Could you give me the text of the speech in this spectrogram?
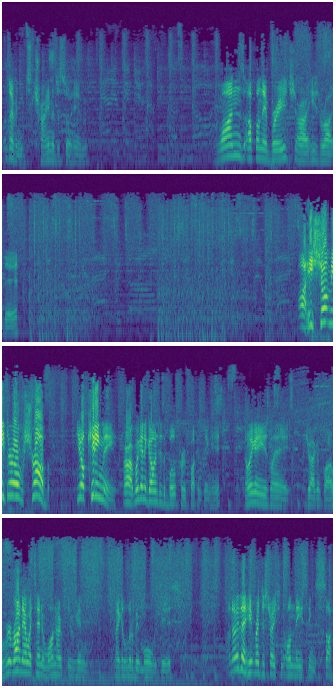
One's over in train, I just saw him. One's up on their bridge. Alright, he's right there. Oh, he shot me through a shrub! You're kidding me! Alright, we're gonna go into the bulletproof fucking thing here. And we're gonna use my Dragonfire. Right now we're 10 and 1, hopefully we can make it a little bit more with this. Know the hit registration on these things suck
